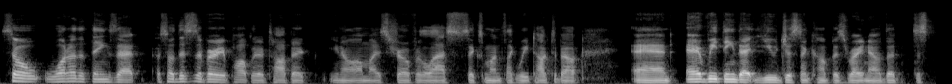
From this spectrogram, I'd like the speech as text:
So one of the things that so this is a very popular topic you know on my show for the last six months like we talked about and everything that you just encompassed right now that just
